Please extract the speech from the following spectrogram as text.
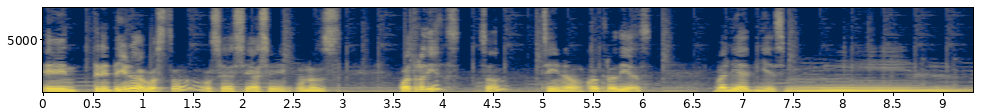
En 31 de agosto, o sea, se hace unos. ¿Cuatro días? ¿Son? Sí, ¿no? Cuatro días. Valía 10 mil.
